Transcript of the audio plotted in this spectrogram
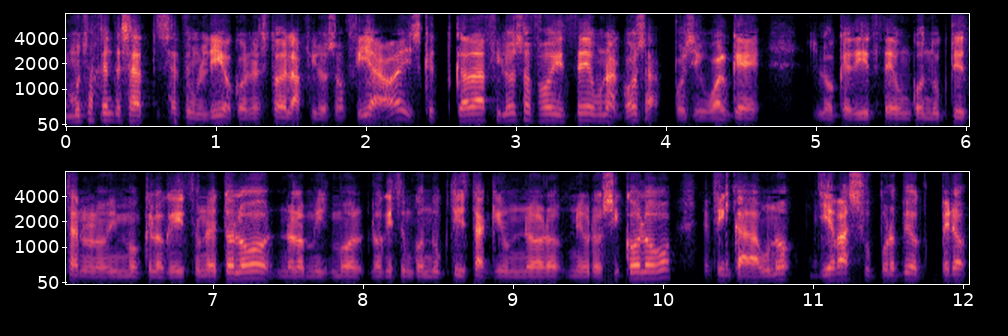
mucha gente se hace un lío con esto de la filosofía. es que cada filósofo dice una cosa. Pues igual que lo que dice un conductista no es lo mismo que lo que dice un etólogo, no es lo mismo lo que dice un conductista que un neuropsicólogo. En fin, cada uno lleva su propio. Pero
